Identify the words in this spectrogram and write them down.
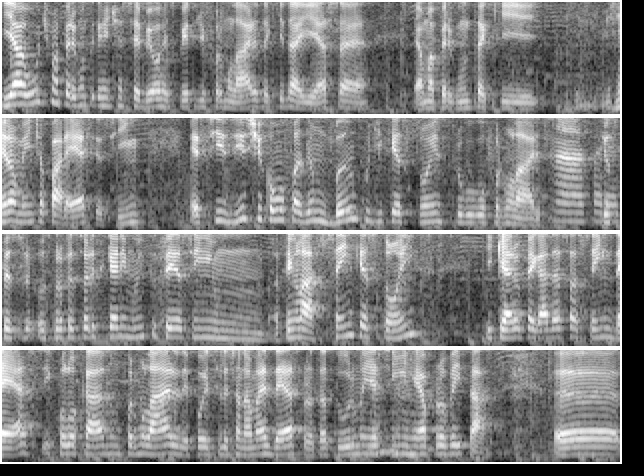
E a última pergunta que a gente recebeu a respeito de formulários aqui, daí essa é uma pergunta que geralmente aparece assim, é se existe como fazer um banco de questões para o Google Formulários. Ah, Que os, os professores querem muito ter assim um. Eu tenho lá 100 questões e quero pegar dessas 100 10 e colocar num formulário, depois selecionar mais 10 para outra turma e Uhum. assim reaproveitar. Ah,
